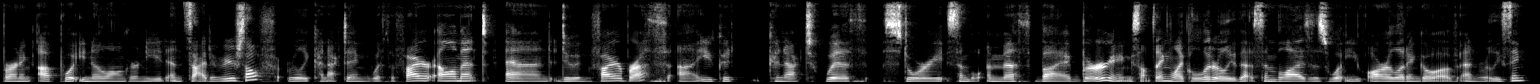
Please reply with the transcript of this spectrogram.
burning up what you no longer need inside of yourself, really connecting with the fire element and doing fire breath. Uh, you could connect with story, symbol, and myth by burying something, like literally that symbolizes what you are letting go of and releasing.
